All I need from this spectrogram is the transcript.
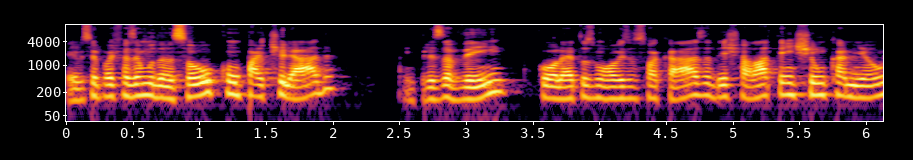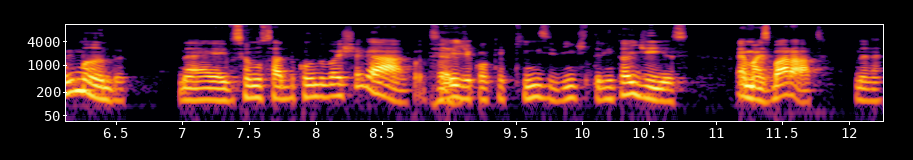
aí você pode fazer a mudança ou compartilhada, a empresa vem, coleta os móveis na sua casa, deixa lá, tem encher um caminhão e manda. Né? E aí você não sabe quando vai chegar, pode ser é. de qualquer 15, 20, 30 dias. É mais barato, né?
